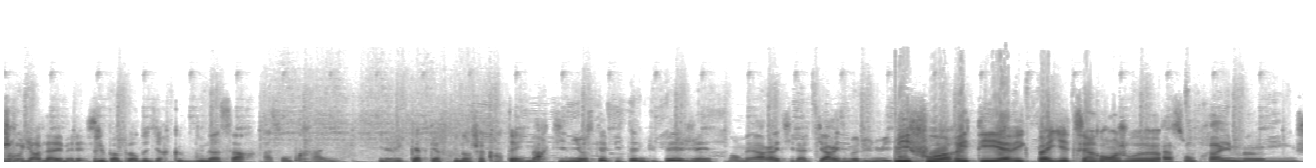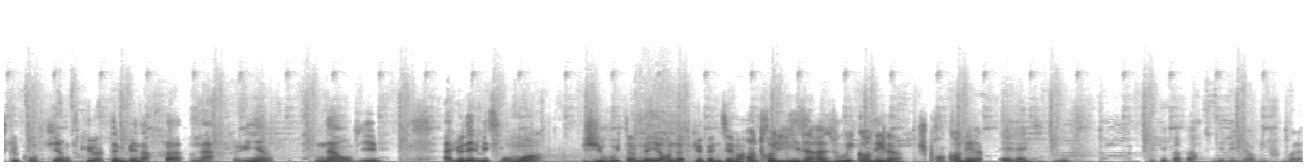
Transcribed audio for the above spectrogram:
je regarde la MLS. J'ai pas peur de dire que Bounassar, à son prime, il avait 4 cafous dans chaque orteil. Marquinhos, capitaine du PSG Non mais arrête, il a le charisme d'une nuit. Mais il faut arrêter avec Payet, c'est un grand joueur. À son prime, euh, je te confirme que Atem Ben Arfa n'a rien à envier à Lionel Messi. Pour moi, Giroud est un meilleur neuf que Benzema. Entre Lizarazu et Candela, je prends Candela. Elle a dit de ouf. C'était pas partie des légendes du football.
